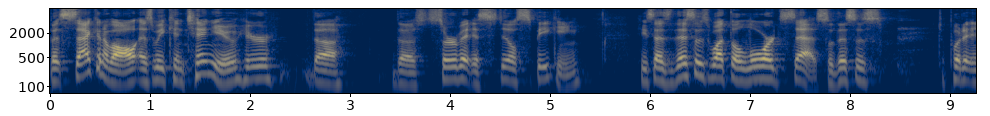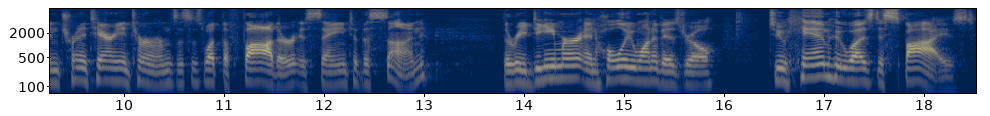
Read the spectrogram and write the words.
But second of all, as we continue, here the, the servant is still speaking. He says, This is what the Lord says. So, this is, to put it in Trinitarian terms, this is what the Father is saying to the Son, the Redeemer and Holy One of Israel, to him who was despised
